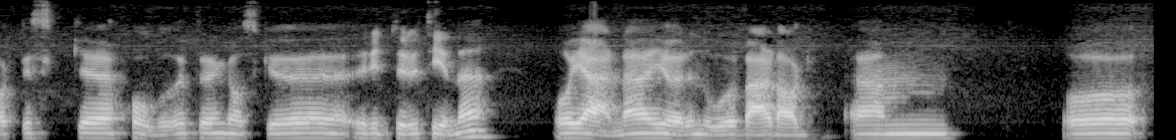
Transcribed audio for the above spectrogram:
faktisk eh, holde det til en ganske ryddig rutine, og gjerne gjøre noe hver dag. Um, og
